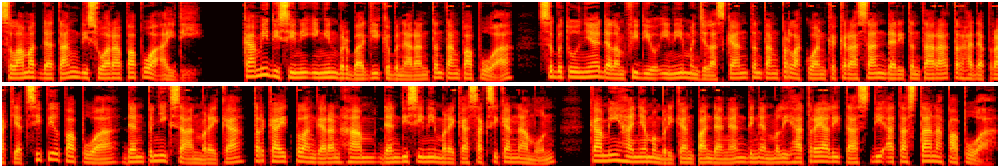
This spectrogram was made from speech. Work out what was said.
Selamat datang di Suara Papua ID. Kami di sini ingin berbagi kebenaran tentang Papua, sebetulnya dalam video ini menjelaskan tentang perlakuan kekerasan dari tentara terhadap rakyat sipil Papua dan penyiksaan mereka terkait pelanggaran HAM dan di sini mereka saksikan namun, kami hanya memberikan pandangan dengan melihat realitas di atas tanah Papua.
